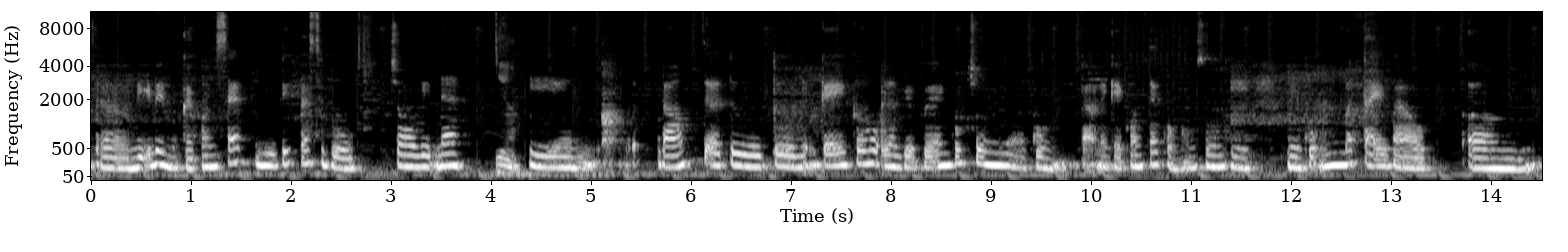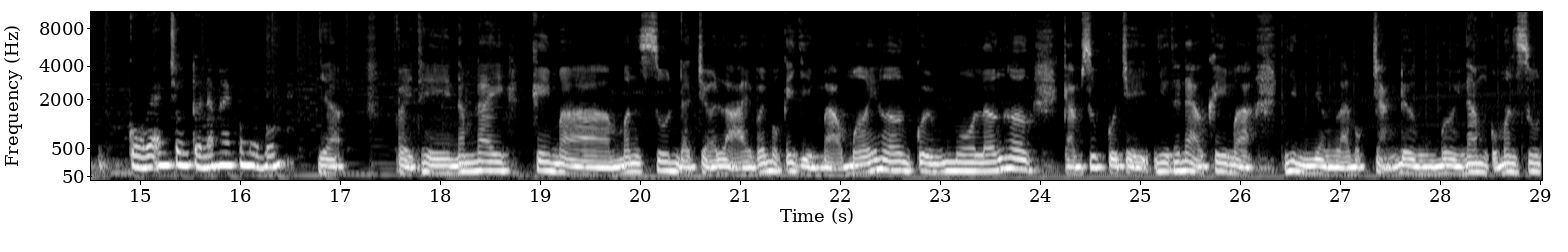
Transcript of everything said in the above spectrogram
uh, nghĩ về một cái concept music festival cho Việt Nam Yeah. thì đó từ từ những cái cơ hội làm việc với anh Quốc Trung và cùng tạo nên cái concept của Monsoon thì mình cũng bắt tay vào uh, cùng với anh Trung từ năm 2014. Dạ. Yeah. Vậy thì năm nay khi mà Monsoon đã trở lại với một cái diện mạo mới hơn, quy mô lớn hơn, cảm xúc của chị như thế nào khi mà nhìn nhận lại một chặng đường 10 năm của Monsoon?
